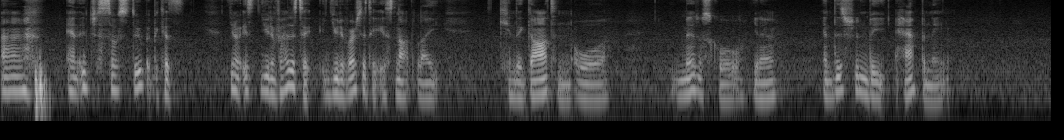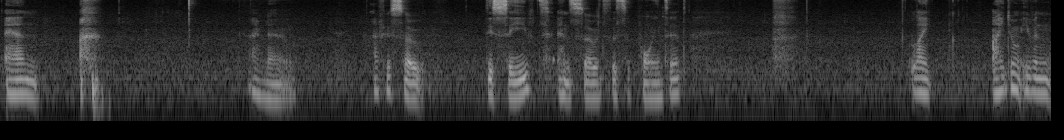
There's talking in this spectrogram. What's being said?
Uh, and it's just so stupid because, you know, it's university. University is not like kindergarten or middle school. You know, and this shouldn't be happening. And I know. I feel so deceived and so disappointed. Like, I don't even.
